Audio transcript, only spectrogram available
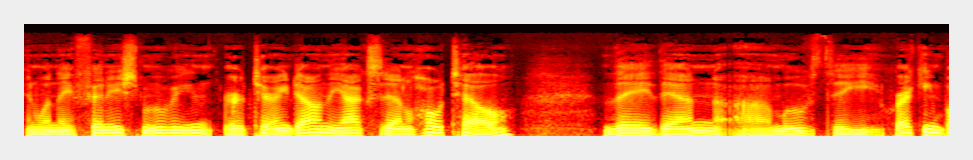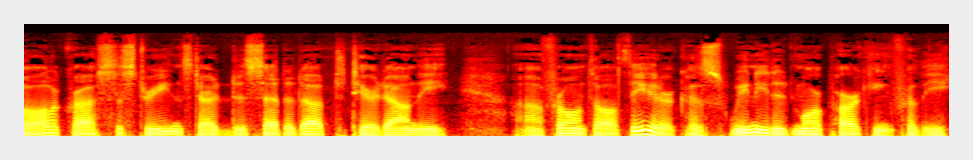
and when they finished moving or tearing down the Occidental Hotel, they then uh, moved the wrecking ball across the street and started to set it up to tear down the uh, Frauenthal Theater because we needed more parking for the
